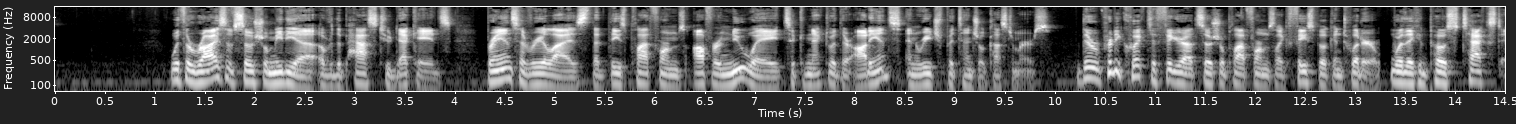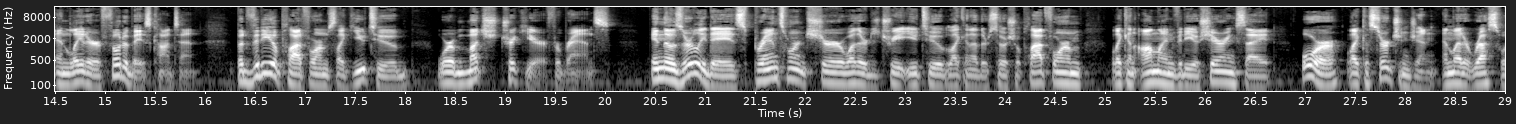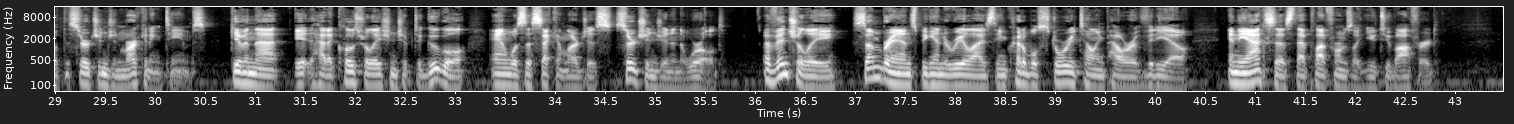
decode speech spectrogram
With the rise of social media over the past two decades, brands have realized that these platforms offer a new way to connect with their audience and reach potential customers. They were pretty quick to figure out social platforms like Facebook and Twitter, where they could post text and later photo based content. But video platforms like YouTube were much trickier for brands. In those early days, brands weren't sure whether to treat YouTube like another social platform, like an online video sharing site, or like a search engine and let it rest with the search engine marketing teams given that it had a close relationship to Google and was the second largest search engine in the world. Eventually, some brands began to realize the incredible storytelling power of video and the access that platforms like YouTube offered.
